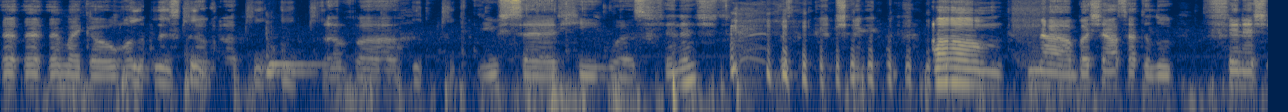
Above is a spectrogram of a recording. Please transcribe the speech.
That that, that might go on the list of, uh, of uh. You said he was finished. That's a damn shame. um, nah, but shouts out to Luke. Finish.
